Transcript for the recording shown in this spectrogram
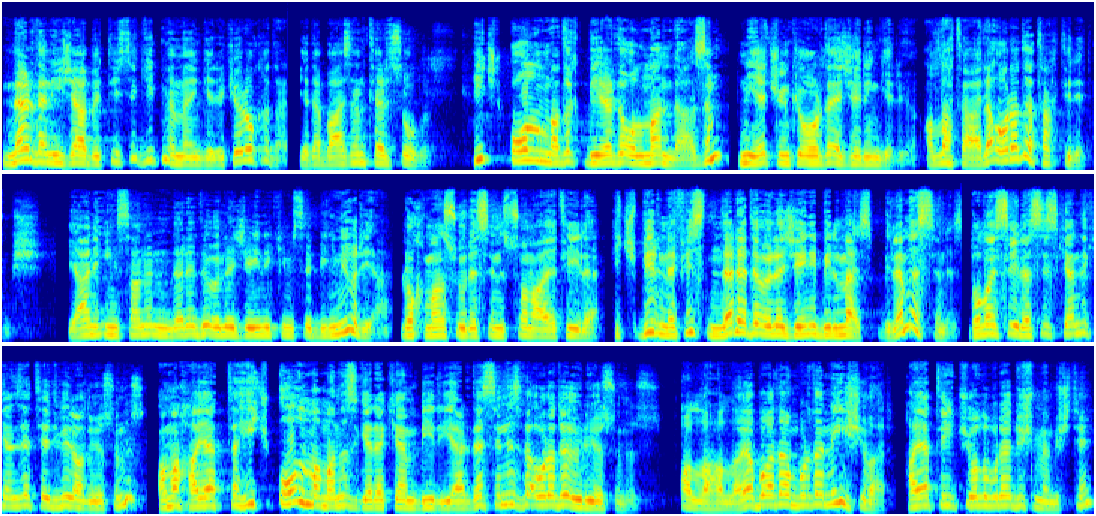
nereden icap ettiyse gitmemen gerekiyor o kadar. Ya da bazen tersi olur. Hiç olmadık bir yerde olman lazım. Niye? Çünkü orada ecelin geliyor. Allah Teala orada takdir etmiş. Yani insanın nerede öleceğini kimse bilmiyor ya. Lokman suresinin son ayetiyle. Hiçbir nefis nerede öleceğini bilmez. Bilemezsiniz. Dolayısıyla siz kendi kendinize tedbir alıyorsunuz. Ama hayatta hiç olmamanız gereken bir yerdesiniz ve orada ölüyorsunuz. Allah Allah ya bu adam burada ne işi var? Hayatta hiç yolu buraya düşmemişti.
